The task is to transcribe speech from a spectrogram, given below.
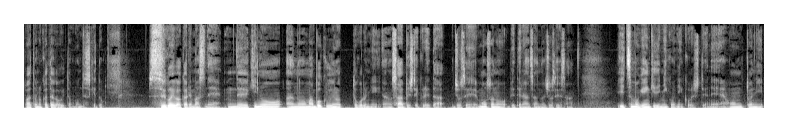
パートの方が多いと思うんですけど。すごい分かれますね。で昨日あの、まあ、僕のところにあのサーブしてくれた女性もそのベテランさんの女性さん。いつも元気でニコニコしてね本当に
